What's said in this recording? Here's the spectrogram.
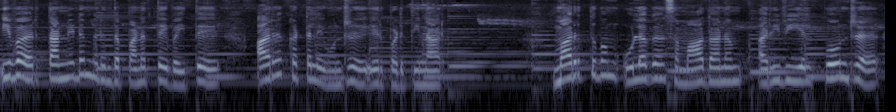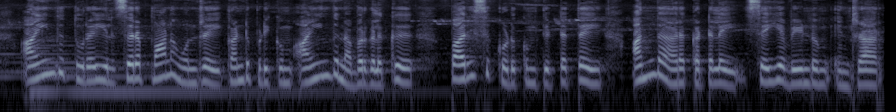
இவர் தன்னிடம் இருந்த பணத்தை வைத்து அறக்கட்டளை ஒன்று ஏற்படுத்தினார். மருத்துவம் உலக சமாதானம் அறிவியல் போன்ற ஐந்து துறையில் சிறப்பான ஒன்றை கண்டுபிடிக்கும் ஐந்து நபர்களுக்கு பரிசு கொடுக்கும் திட்டத்தை அந்த அறக்கட்டளை செய்ய வேண்டும் என்றார்.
